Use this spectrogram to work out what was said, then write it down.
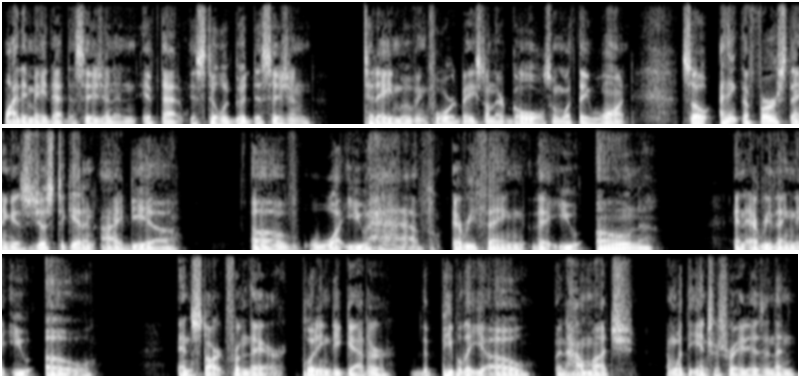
why they made that decision and if that is still a good decision today moving forward based on their goals and what they want. So I think the first thing is just to get an idea of what you have, everything that you own and everything that you owe, and start from there, putting together the people that you owe and how much and what the interest rate is, and then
